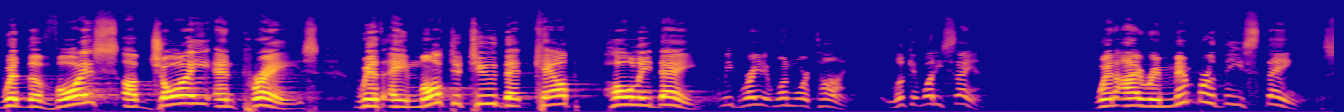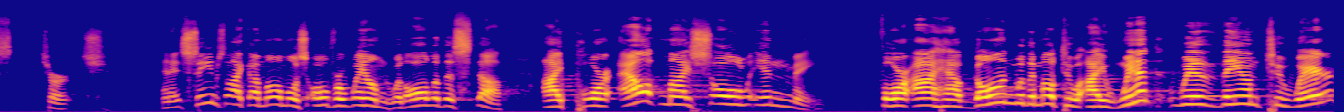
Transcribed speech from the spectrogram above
with the voice of joy and praise, with a multitude that kept holy day. Let me read it one more time. Look at what he's saying. When I remember these things, church, and it seems like I'm almost overwhelmed with all of this stuff, I pour out my soul in me. For I have gone with the multitude. I went with them to where?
